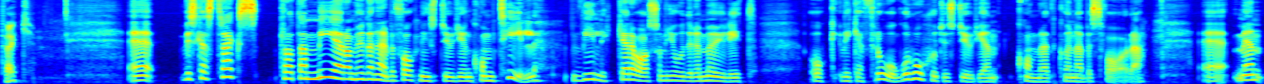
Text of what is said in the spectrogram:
Tack. Eh, vi ska strax prata mer om hur den här befolkningsstudien kom till, vilka det var som gjorde det möjligt och vilka frågor H70-studien kommer att kunna besvara. Eh, men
